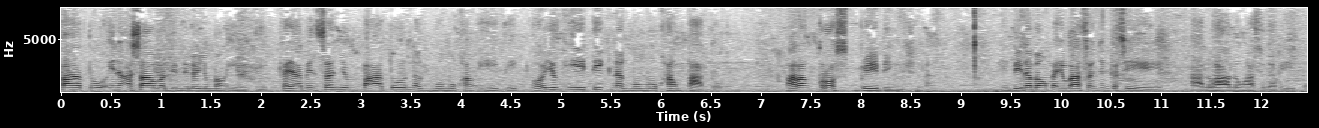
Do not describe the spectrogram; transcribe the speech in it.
pato inaasawa din nila yung mga itik. Kaya minsan yung pato nagmumukhang itik o yung itik nagmumukhang pato. Parang cross breeding sila. Hindi namang maiwasan yun kasi halo-halo nga sila rito.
